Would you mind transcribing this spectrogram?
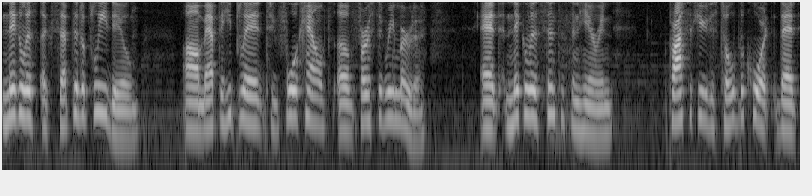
Nicholas accepted a plea deal um, after he pled to four counts of first degree murder. At Nicholas' sentencing hearing, prosecutors told the court that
